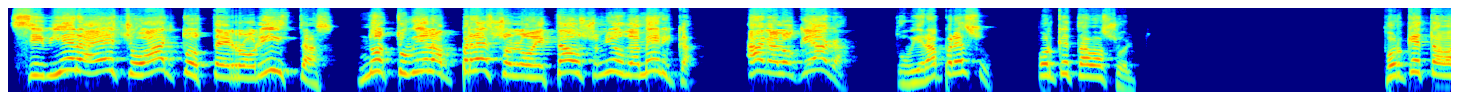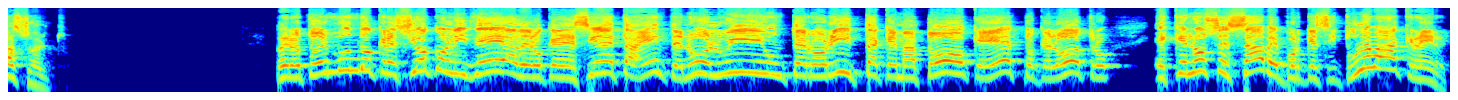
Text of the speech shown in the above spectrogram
si hubiera hecho actos terroristas, no estuviera preso en los Estados Unidos de América? Haga lo que haga, estuviera preso. ¿Por qué estaba suelto? ¿Por qué estaba suelto? Pero todo el mundo creció con la idea de lo que decían esta gente, no, Luis, un terrorista que mató, que esto, que lo otro. Es que no se sabe, porque si tú le vas a creer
